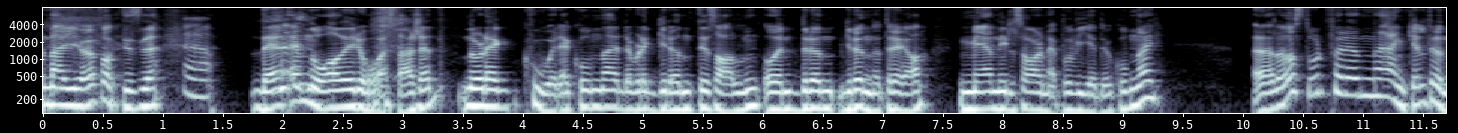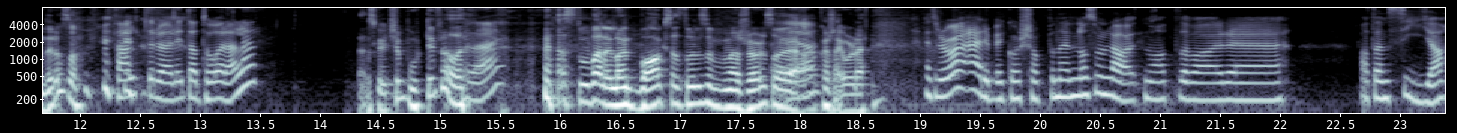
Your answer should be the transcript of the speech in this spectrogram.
men jeg gjør faktisk det. Ja. Det er noe av det råeste jeg har sett. Når det koret kom der, det ble grønt i salen, og den grønne trøya med Nils Arne på video kom der. Eh, Det var stort for en enkel trønder, altså. Felte du litt av tåre, eller? Jeg skal ikke se bort ifra det. Nei? Jeg sto veldig langt bak, så jeg sto liksom for meg sjøl, så ja, Ja. kanskje jeg gjorde det. Jeg tror det var RBK-shoppen eller noe som la ut noe at det var eh, At den sida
